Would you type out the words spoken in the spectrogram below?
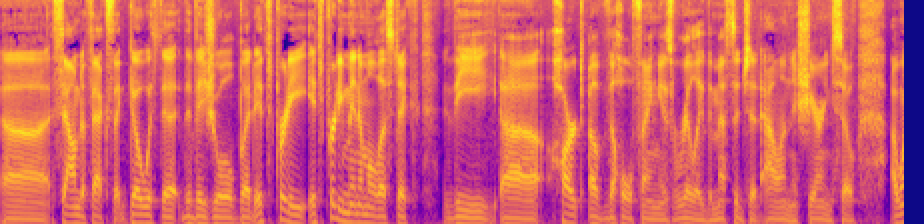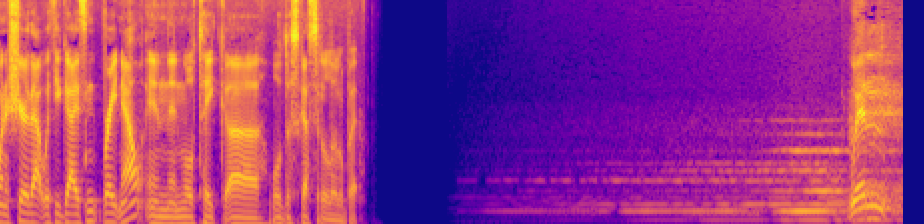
uh, sound effects that go with the, the visual but it's pretty it's pretty minimalistic. The heart of the whole thing is really the message that alan is sharing so i want to share that with you guys right now and then we'll take we'll discuss it a little bit. When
